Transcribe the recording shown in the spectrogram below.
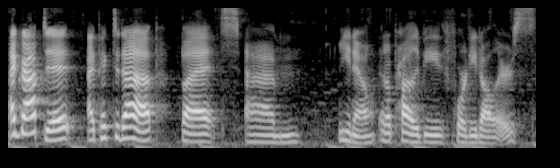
I grabbed it, I picked it up, but um, you know, it'll probably be $40.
